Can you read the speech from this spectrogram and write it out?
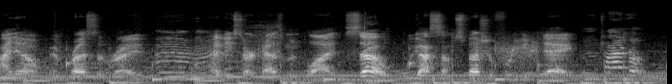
I know, impressive, right? Mm-hmm. Heavy sarcasm implied. So we got something special for you today. I'm trying to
